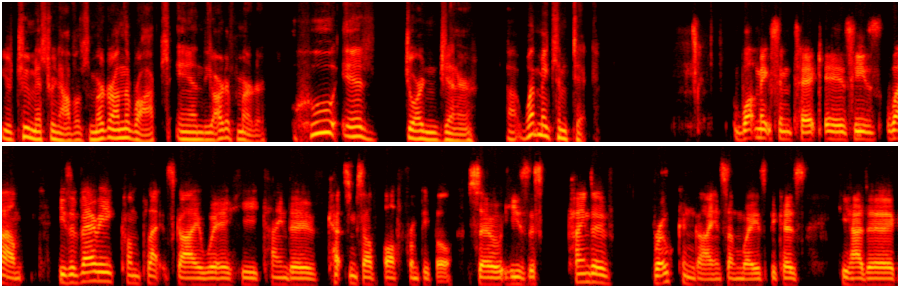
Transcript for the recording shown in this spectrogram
your two mystery novels, Murder on the Rocks and The Art of Murder. Who is Jordan Jenner? Uh, what makes him tick? What makes him tick is he's well, he's a very complex guy where he kind of cuts himself off from people. So he's this kind of broken guy in some ways because he had a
